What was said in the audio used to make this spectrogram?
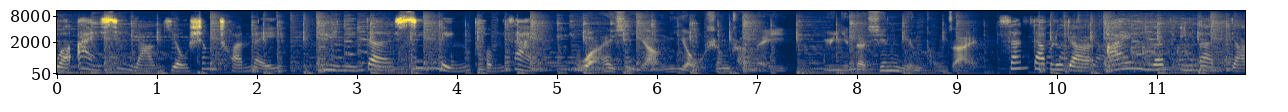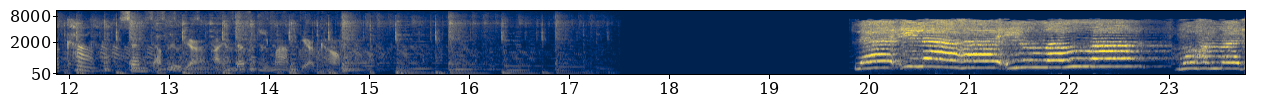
我爱信仰有声传媒，与您的心灵同在。我爱信仰有声传媒，与您的心灵同在。三 w 点 i love iman 点 com，三 w 点 i love iman 点 com。لا إله إلا الله محمد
